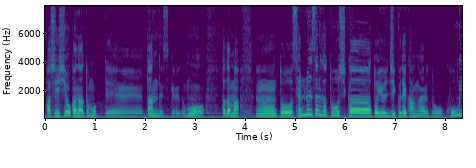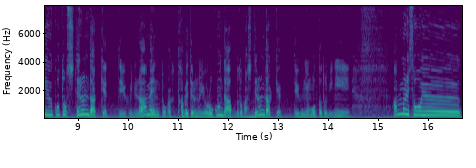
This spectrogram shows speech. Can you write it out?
発信しようかなと思ってたんですけれども、ただまあ、うんと、洗練された投資家という軸で考えると、こういうことしてるんだっけっていうふうに、ラーメンとか食べてるの喜んでアップとかしてるんだっけっていうふうに思った時に、あんまりそういう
